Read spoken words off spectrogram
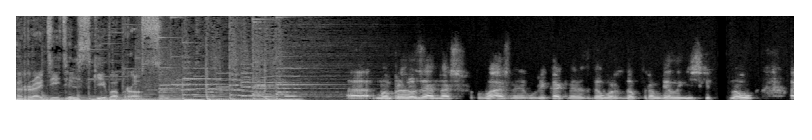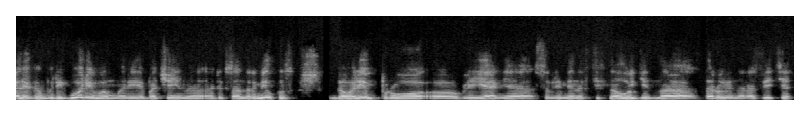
Родительский вопрос. А, Мы продолжаем наш важный, увлекательный разговор с доктором биологических наук Олегом Григорьевым, Мария Баченина, Александр Милкус. Говорим про э, влияние современных технологий на здоровье, на развитие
